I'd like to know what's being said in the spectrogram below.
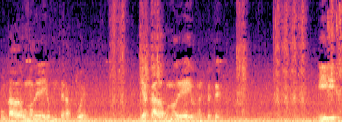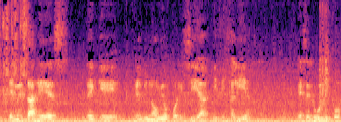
Con cada uno de ellos interactué y a cada uno de ellos respeté. Y el mensaje es de que el binomio policía y fiscalía es el único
